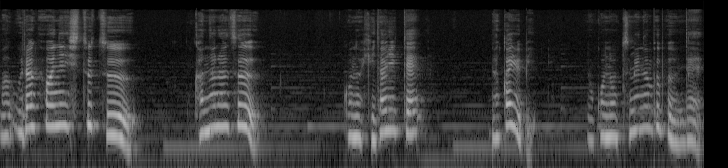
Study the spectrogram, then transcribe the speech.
まあ、裏側にしつつ必ずこの左手中指のこの爪の部分で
